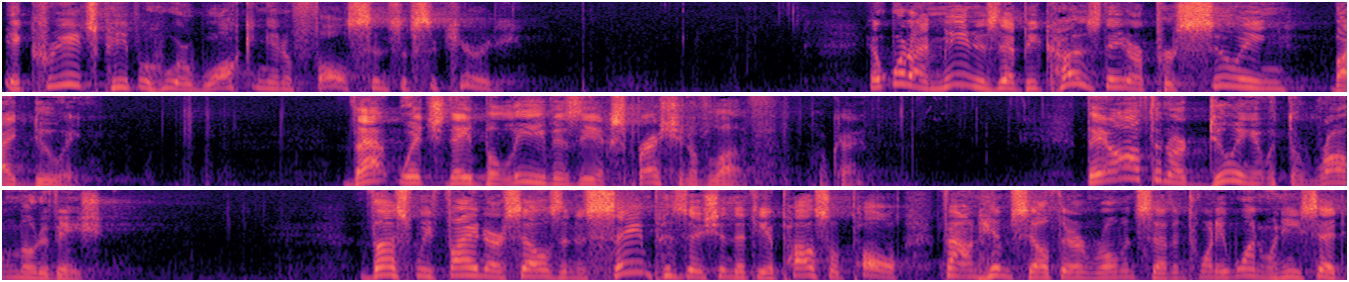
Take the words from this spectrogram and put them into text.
it creates people who are walking in a false sense of security. And what I mean is that because they are pursuing by doing that which they believe is the expression of love, okay? They often are doing it with the wrong motivation. Thus, we find ourselves in the same position that the Apostle Paul found himself there in Romans 7 21 when he said,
